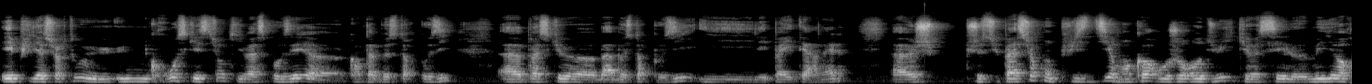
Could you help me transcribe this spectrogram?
Et puis il y a surtout une grosse question qui va se poser quant à Buster Posey, euh, parce que euh, bah, Buster Posey, il n'est pas éternel. Euh, je, je suis pas sûr qu'on puisse dire encore aujourd'hui que c'est le meilleur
